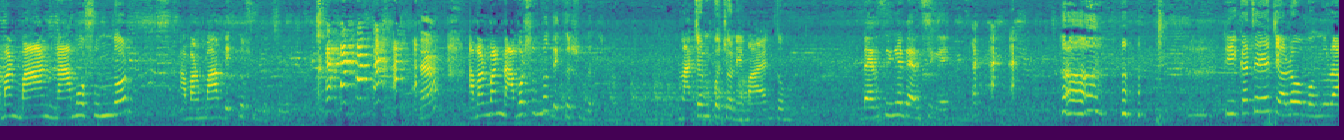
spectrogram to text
আমার মার নামও সুন্দর আমার মা দেখতেও সুন্দর ছিল। হ্যাঁ? আমার মার নামও সুন্দর দেখতেও সুন্দর ছিল। নাচন কোচনে মা একদম ড্যান্সিংয়ে ড্যান্সিংয়ে ঠিক আছে চলো বন্ধুরা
